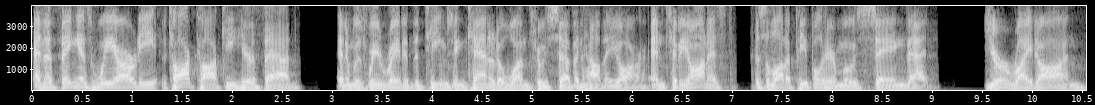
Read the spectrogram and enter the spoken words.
And the thing is, we already talked hockey here, Thad, and it was we rated the teams in Canada one through seven how they are. And to be honest, there's a lot of people here, Moose, saying that you're right on,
